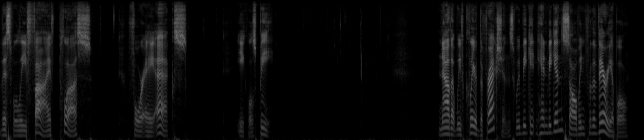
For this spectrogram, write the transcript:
This will leave 5 plus 4ax equals b. Now that we've cleared the fractions, we can begin solving for the variable,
